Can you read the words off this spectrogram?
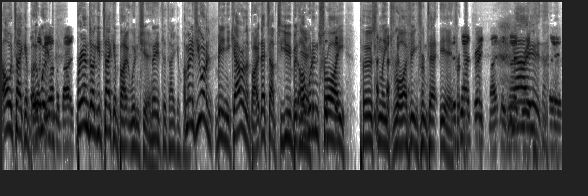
I would take a Well, we'll be on the boat. brown dog. You'd take a boat, wouldn't you? Need to take a. I mean, if you want to be in your car on the boat, that's up to you. But I wouldn't try personally driving from. Ta- yeah, There's fr- no bridge, mate. There's no, No. bridge.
